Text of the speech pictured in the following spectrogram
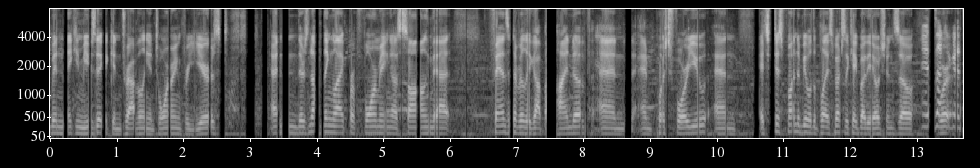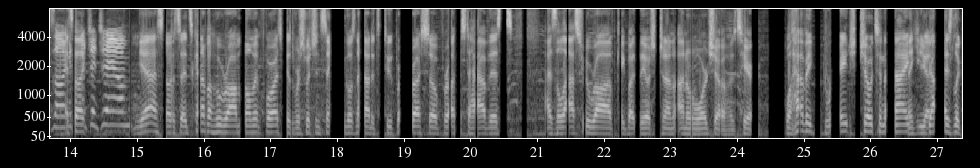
been making music and traveling and touring for years, and there's nothing like performing a song that fans have really got behind of and and pushed for you, and it's just fun to be able to play, especially "Cake by the Ocean." So It's such a good song. It's It's, like such a jam. yeah, so it's it's kind of a hoorah moment for us because we're switching singles now to Toothbrush. So for us to have this as the last hoorah of "Cake by the Ocean" on, on an award show is here. Well, have a great show tonight. Thank you, guys. guys. look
